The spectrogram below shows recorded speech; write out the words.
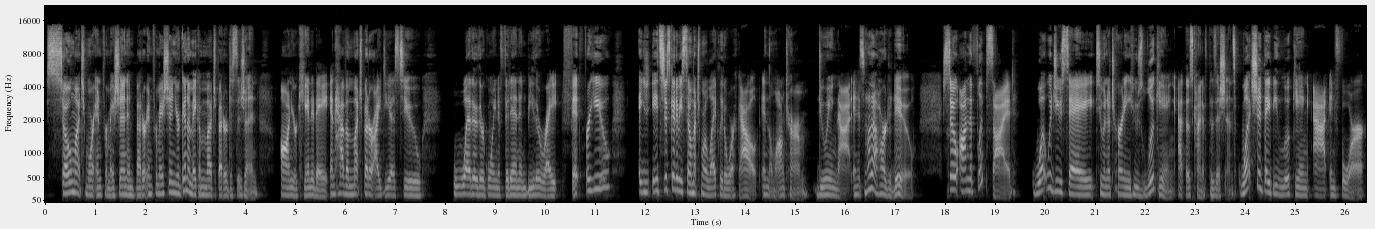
so much more information and better information. You're going to make a much better decision on your candidate and have a much better idea as to whether they're going to fit in and be the right fit for you it's just going to be so much more likely to work out in the long term doing that. And it's not that hard to do. So, on the flip side, what would you say to an attorney who's looking at those kind of positions? What should they be looking at and for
